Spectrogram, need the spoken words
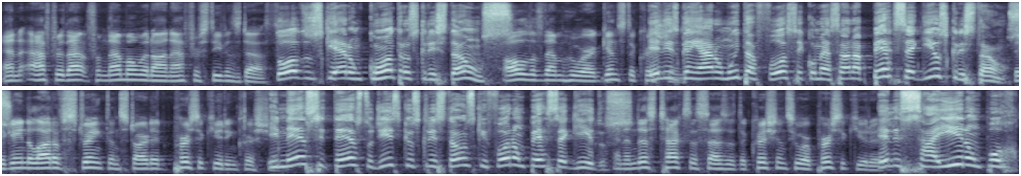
And after that, from that moment on, after Stephen's death, todos os que eram contra os cristãos, all of them who were against the eles Christians, ganharam muita força e começaram a perseguir os cristãos. they gained a lot of strength and started persecuting E Christians. nesse texto diz que os cristãos que foram perseguidos, And in this text, it says that the Christians who were persecuted, eles saíram por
